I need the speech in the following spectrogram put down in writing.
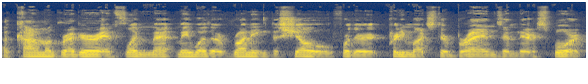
uh, Conor McGregor and Floyd Mayweather running the show for their pretty much their brands and their sport.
